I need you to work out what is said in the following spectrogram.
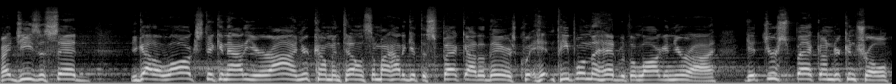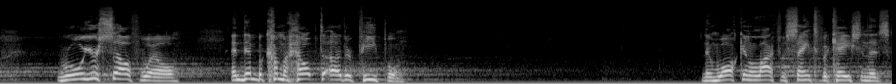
Right? Jesus said, You got a log sticking out of your eye, and you're coming telling somebody how to get the speck out of theirs. Quit hitting people in the head with the log in your eye. Get your speck under control. Rule yourself well, and then become a help to other people then walk in a life of sanctification that's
